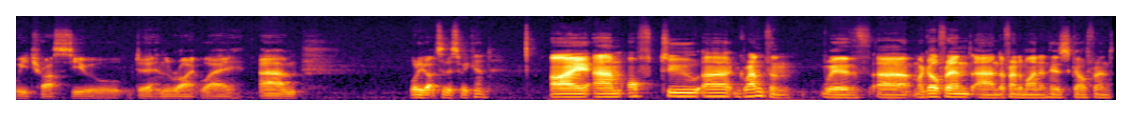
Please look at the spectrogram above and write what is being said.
we trust you will do it in the right way. Um, what are you up to this weekend? I am off to uh, Grantham with uh, my girlfriend and a friend of mine and his girlfriend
